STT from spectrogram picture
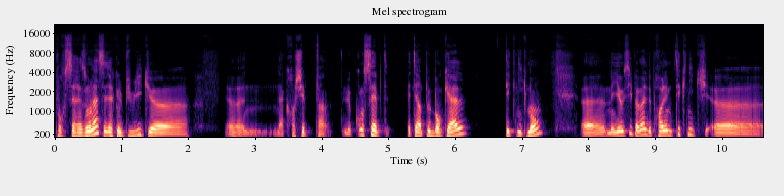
pour ces raisons-là, c'est-à-dire que le public euh, euh, n'accrochait, enfin, le concept était un peu bancal techniquement, euh, mais il y a aussi pas mal de problèmes techniques. Euh,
